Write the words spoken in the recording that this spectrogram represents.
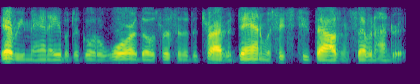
every man able to go to war. Those listed to the tribe of Dan were 62,700.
